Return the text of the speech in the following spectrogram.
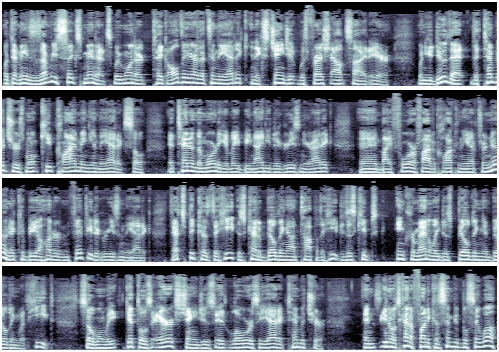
what that means is every six minutes, we want to take all the air that's in the attic and exchange it with fresh outside air. When you do that, the temperatures won't keep climbing in the attic. So, at 10 in the morning, it may be 90 degrees in your attic. And by 4 or 5 o'clock in the afternoon, it could be 150 degrees in the attic. That's because the heat is kind of building on top of the heat. It just keeps incrementally just building and building with heat. So, when we get those air exchanges, it lowers the attic temperature. And you know, it's kind of funny because some people say, "Well,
